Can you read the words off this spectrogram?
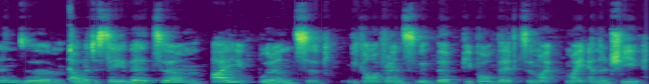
And um, I want to say that um, I wouldn't become friends with the people that my, my energy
